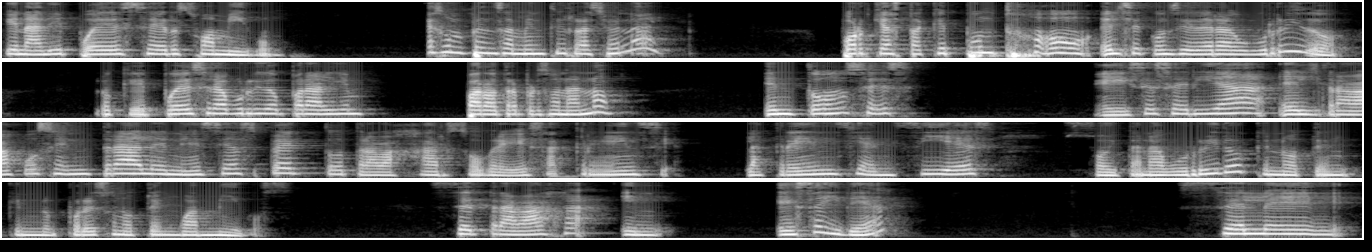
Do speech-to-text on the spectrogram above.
que nadie puede ser su amigo. Es un pensamiento irracional, porque hasta qué punto él se considera aburrido. Lo que puede ser aburrido para alguien, para otra persona no. Entonces, ese sería el trabajo central en ese aspecto, trabajar sobre esa creencia. La creencia en sí es, soy tan aburrido que, no, que por eso no tengo amigos. Se trabaja en esa idea, se le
